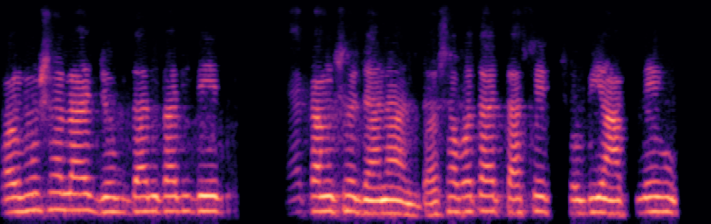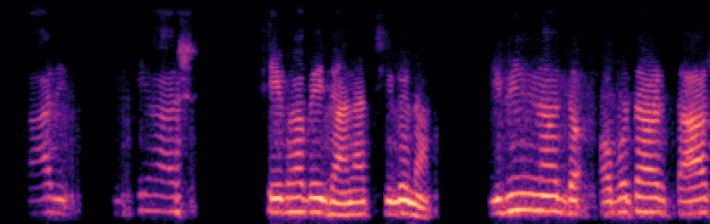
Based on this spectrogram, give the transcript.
কর্মশালায় যোগদানকারীদের একাংশ জানান দশাবতার তাসের ছবি আঁকলেও তার ইতিহাস সেভাবে জানা ছিল না। বিভিন্ন অবতার তাস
